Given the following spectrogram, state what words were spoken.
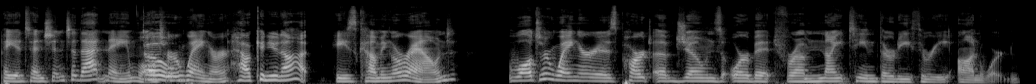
Pay attention to that name, Walter Oh. Wanger. How can you not? He's coming around. Walter Wanger is part of Joan's orbit from 1933 onward.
